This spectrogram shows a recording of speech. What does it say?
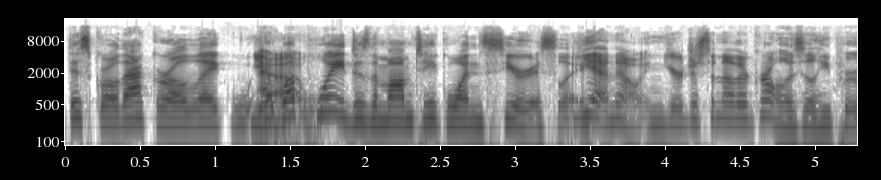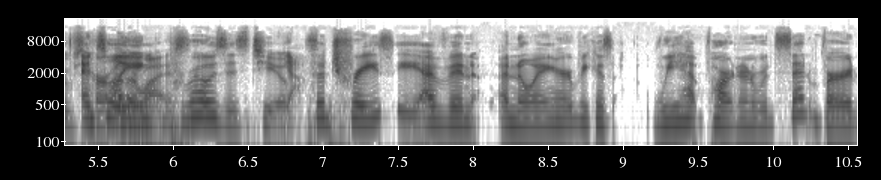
this girl that girl like w- at what point does the mom take one seriously yeah, no, and you're just another girl until he proves until her he otherwise. proposes to you Yeah. so tracy i've been annoying her because we have partnered with scentbird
